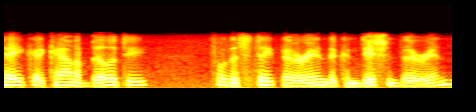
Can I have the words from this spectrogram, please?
take accountability for the state that they're in, the condition they're in?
